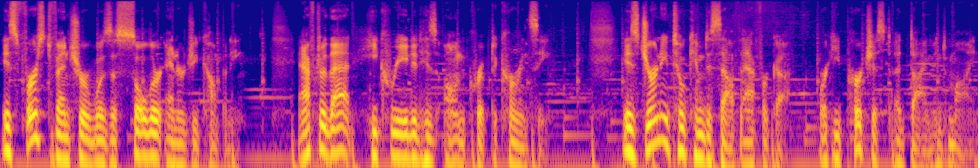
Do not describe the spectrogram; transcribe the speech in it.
His first venture was a solar energy company. After that, he created his own cryptocurrency. His journey took him to South Africa, where he purchased a diamond mine.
